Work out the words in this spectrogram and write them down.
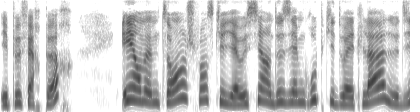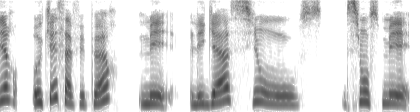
et peut faire peur. Et en même temps, je pense qu'il y a aussi un deuxième groupe qui doit être là, de dire, OK, ça fait peur, mais les gars, si on, si on se met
